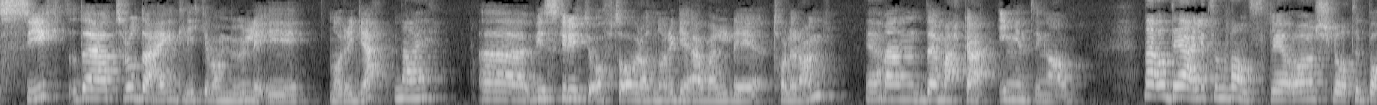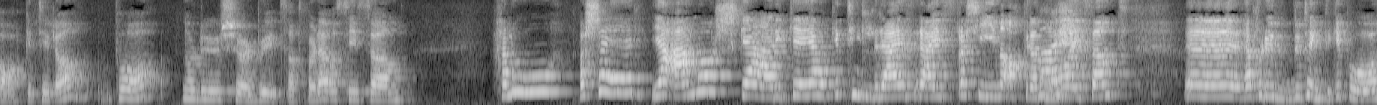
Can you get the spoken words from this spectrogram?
sykt. Det trodde jeg egentlig ikke var mulig i Norge. Nei. Eh, vi skryter jo ofte over at Norge er veldig tolerant, Ja. men det merker jeg ingenting av. Nei, og det er litt sånn vanskelig å slå tilbake til òg, på, når du sjøl blir utsatt for det, og si sånn Hallo, hva skjer? Jeg er norsk, jeg er ikke Jeg har ikke tilreist reist fra Kina akkurat nå, ikke sant? Eh, ja, for du, du tenkte ikke på å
